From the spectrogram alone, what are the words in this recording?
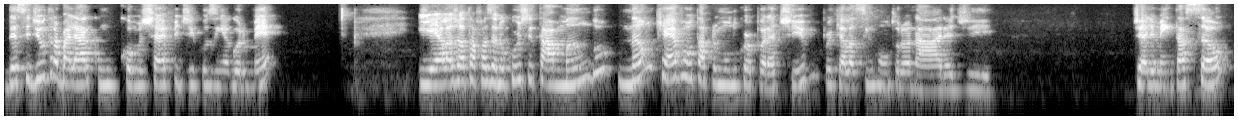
decidiu trabalhar com, como chefe de cozinha gourmet. E ela já está fazendo o curso e está amando, não quer voltar para o mundo corporativo, porque ela se encontrou na área de, de alimentação.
